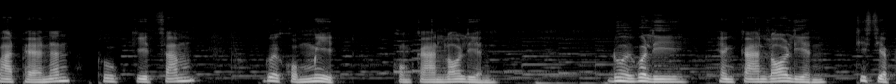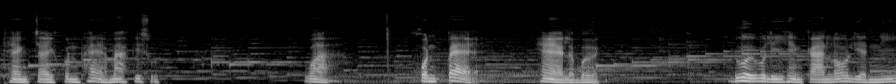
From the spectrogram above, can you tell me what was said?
บาดแผลนั้นถูกกรีดซ้ำด้วยขมมีดของการล้อเลียน ด้วยวลีแห่งการล้อเลียนที่เสียบแทงใจคนแพร่มากที่สุด ว่าคนแป้แห่ระเบิด ด้วยวลีแห่งการล้อเลียนนี้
